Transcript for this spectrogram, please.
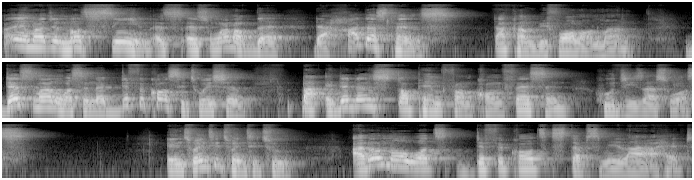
I imagine not seeing. It's, it's one of the, the hardest things that can befall on man. This man was in a difficult situation, but it didn't stop him from confessing who Jesus was. In 2022, I don't know what difficult steps may lie ahead.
